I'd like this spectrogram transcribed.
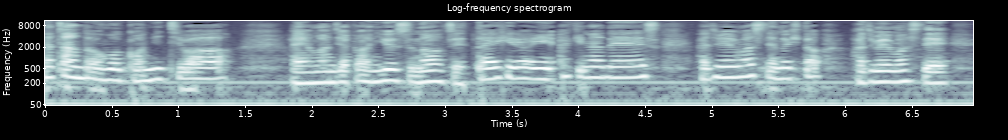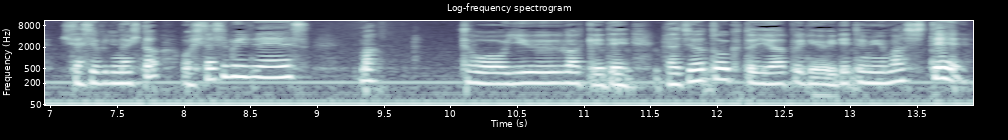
皆さんどうもこんにちは。あやまんジャパンユースの絶対ヒロイン、アキナです。はじめましての人、はじめまして。久しぶりの人、お久しぶりです。ま、というわけで、ラジオトークというアプリを入れてみまして、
